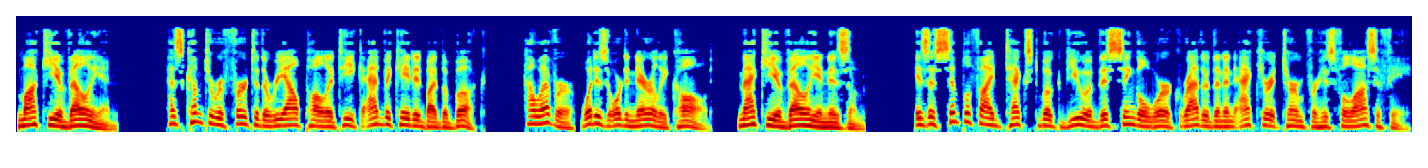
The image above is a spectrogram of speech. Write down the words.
Machiavellian has come to refer to the realpolitik advocated by the book. However, what is ordinarily called Machiavellianism is a simplified textbook view of this single work rather than an accurate term for his philosophy.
